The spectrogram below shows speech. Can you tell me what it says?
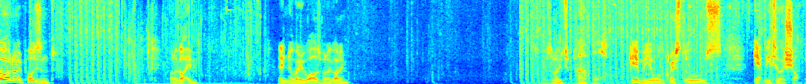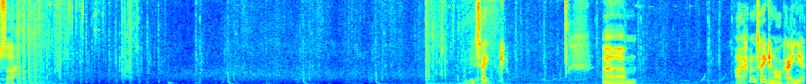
Oh no, poisoned. Well, I got him. I didn't know where he was, but I got him loads of purple. Give me all the crystals. Get me to a shop, sir. And we take... Um, I haven't taken Arcane yet.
